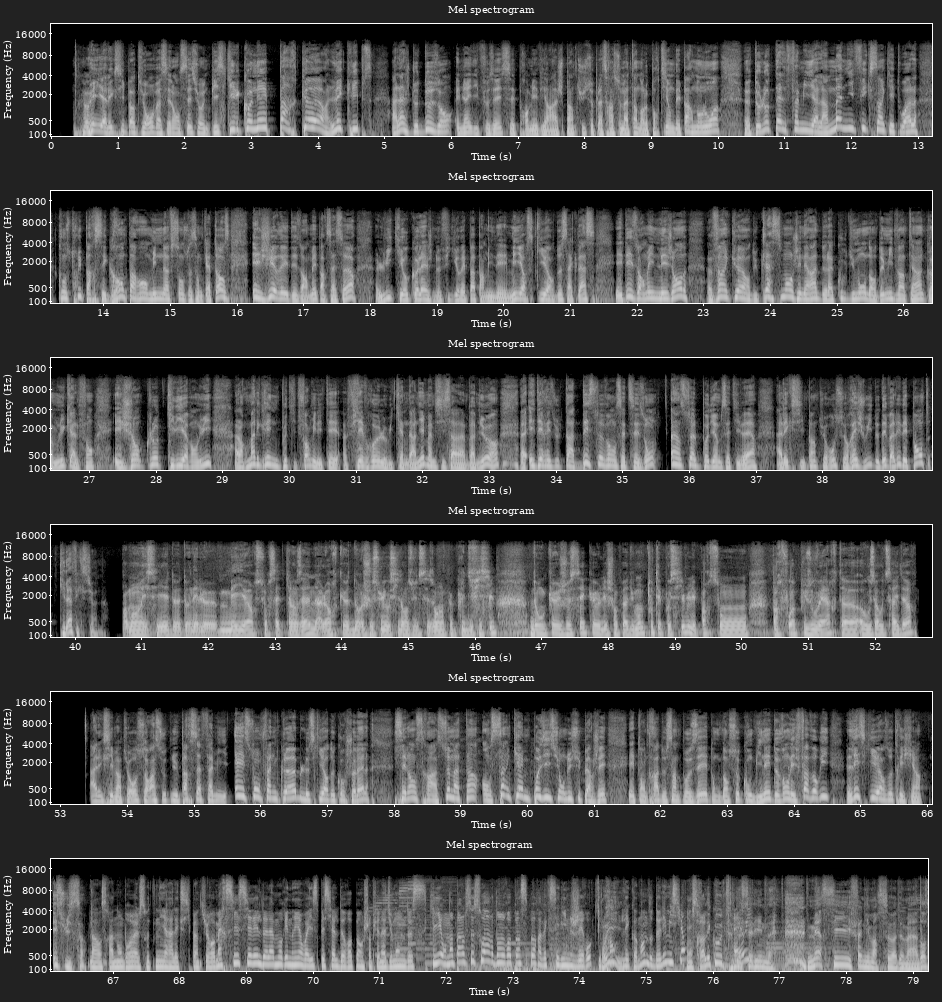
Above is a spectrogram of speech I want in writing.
Oui, Alexis Pinturo va s'élancer sur une piste qu'il connaît par cœur, l'éclipse. À l'âge de deux ans, eh bien, il y faisait ses premiers virages. Pintu se placera ce matin dans le portillon de départ, non loin euh, de l'hôtel familial. Un magnifique 5 étoiles construit par ses grands-parents en 1974 et géré désormais par sa sœur. Lui qui au collège ne figurait pas parmi les meilleurs skieurs de sa classe est désormais une légende, vainqueur du classement général de la Coupe du Monde en 2021 comme Luc Alphand et Jean-Claude Killy avant lui. Alors malgré une petite forme, il était fiévreux le week-end dernier, même si ça va mieux, hein, et des résultats décevants cette saison. Un seul podium cet hiver. Alexis Pinturo se réjouit de dévaler les pentes qu'il affectionne vraiment essayer de donner le meilleur sur cette quinzaine alors que je suis aussi dans une saison un peu plus difficile. Donc euh, je sais que les championnats du monde, tout est possible, les portes sont parfois plus ouvertes euh, aux outsiders. Alexis Pinturo sera soutenu par sa famille et son fan club. Le skieur de Courchevel s'élancera ce matin en cinquième position du Super G et tentera de s'imposer donc dans ce combiné devant les favoris, les skieurs autrichiens et suisses. on sera nombreux à le soutenir, Alexis Pinturo. Merci Cyril de la Morinerie, envoyé spécial d'Europe 1 au championnat du monde de ski. On en parle ce soir dans Europe 1 Sport avec Céline Géraud qui prend les commandes de l'émission. On sera à l'écoute de eh Céline. Merci Fanny Marceau, à demain. Dans un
